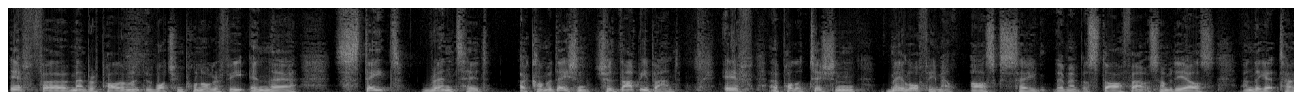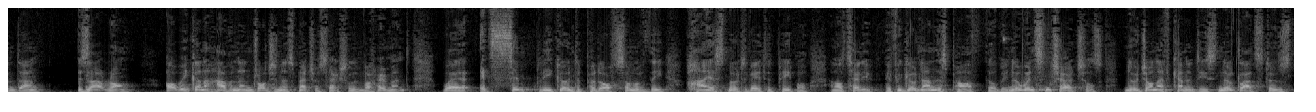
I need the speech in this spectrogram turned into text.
If a member of parliament is watching pornography in their state rented accommodation, should that be banned? If a politician, male or female, asks, say, their member staff out or somebody else and they get turned down, is that wrong? Are we going to have an androgynous metrosexual environment where it's simply going to put off some of the highest motivated people? And I'll tell you, if we go down this path, there'll be no Winston Churchills, no John F. Kennedys, no Gladstones,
